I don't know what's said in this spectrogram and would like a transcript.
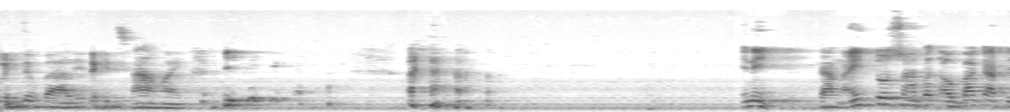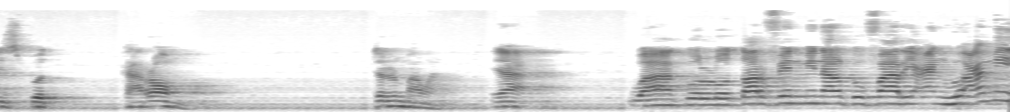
Itu Bali itu gini sama. Ini karena itu sahabat Abu Bakar disebut karom dermawan. Ya, wa kullu tarfin minal kufari anhu ami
